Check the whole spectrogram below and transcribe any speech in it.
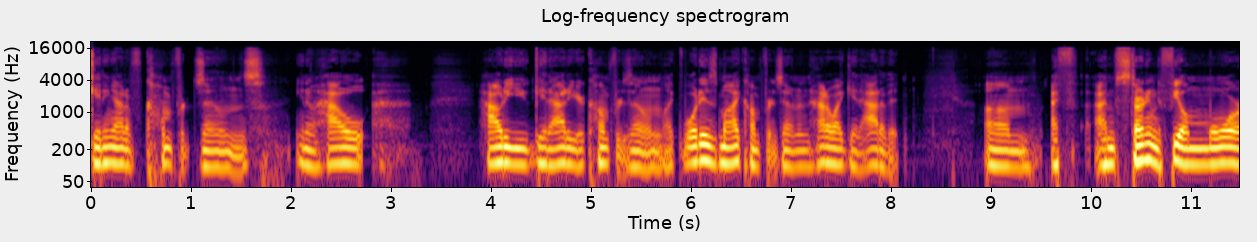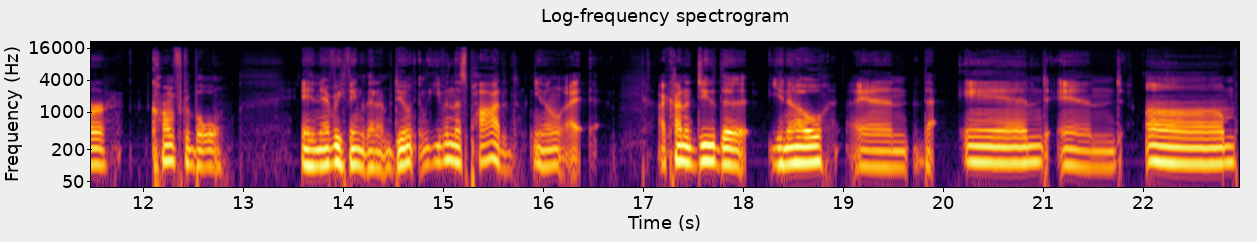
getting out of comfort zones. You know how how do you get out of your comfort zone? Like, what is my comfort zone, and how do I get out of it? Um, I f- I'm starting to feel more comfortable in everything that I'm doing. Even this pod, you know, I I kind of do the you know and the and and um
